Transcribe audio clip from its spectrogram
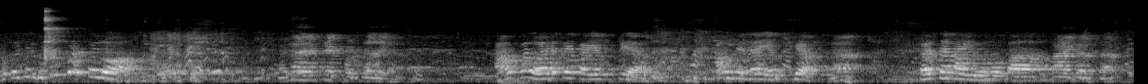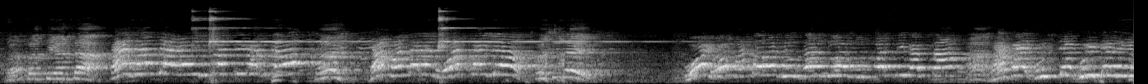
पडतो पडता काय वाटते का एकट्या हाव दे ना एकट्या हा करता काय हो का काय करता उत्पत्ती करता काय सांगता रे उत्पत्ती करता तर ह्या म्हाताऱ्याला वाट पाहिलं कशी रे होय हो म्हातारा दिवसांदिवस उत्पत्ती करता हा. ह्या काय खुलच्या खुल केली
